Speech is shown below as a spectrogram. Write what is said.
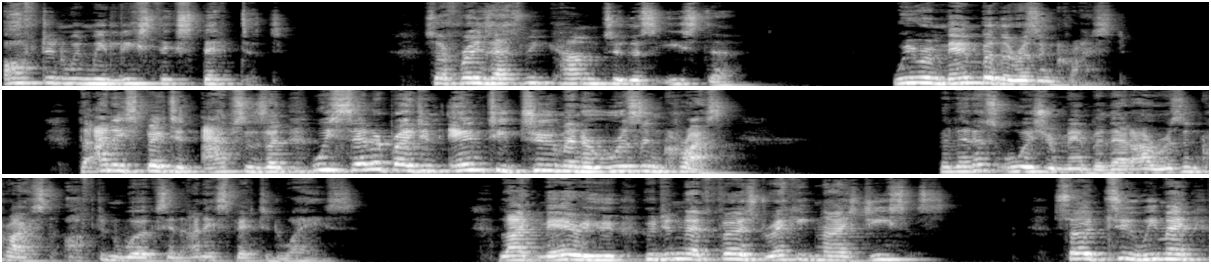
often when we least expect it. So, friends, as we come to this Easter, we remember the risen Christ, the unexpected absence, and we celebrate an empty tomb and a risen Christ. But let us always remember that our risen Christ often works in unexpected ways. Like Mary, who, who didn't at first recognize Jesus, So too, we may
